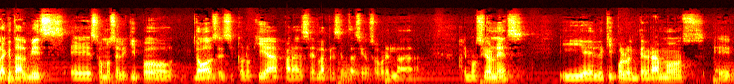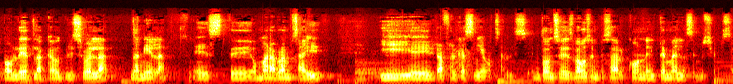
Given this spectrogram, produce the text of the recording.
Hola, ¿qué tal, Miss? Eh, somos el equipo 2 de psicología para hacer la presentación sobre las emociones y el equipo lo integramos eh, Paulette Lacaut Brizuela, Daniela, este, Omar Abraham Said y eh, Rafael Castilla González. Entonces vamos a empezar con el tema de las emociones.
